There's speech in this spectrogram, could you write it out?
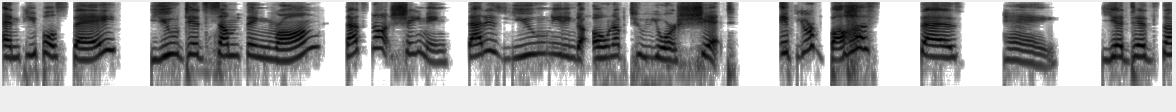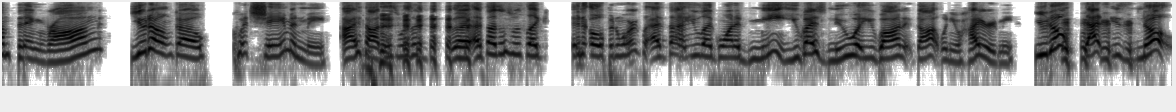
and people say you did something wrong, that's not shaming. That is you needing to own up to your shit. If your boss says, hey, you did something wrong, you don't go, quit shaming me. I thought this was a, I thought this was like an open work. I thought you like wanted me. You guys knew what you got, got when you hired me. You don't, that is no,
